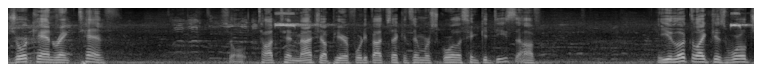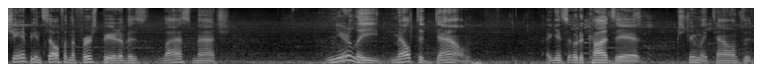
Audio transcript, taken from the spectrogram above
Jorkan ranked 10th. So top 10 matchup here. 45 seconds in, we're scoreless. And Gadisov, he looked like his world champion self in the first period of his last match. Nearly melted down against Odikadze, extremely talented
